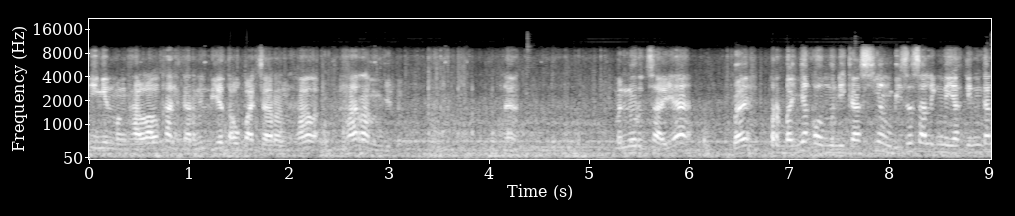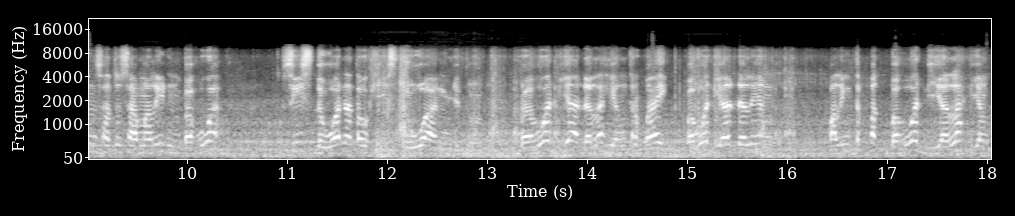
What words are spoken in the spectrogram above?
ingin menghalalkan karena dia tahu pacaran hal, haram gitu. Nah, menurut saya perbanyak komunikasi yang bisa saling meyakinkan satu sama lain bahwa she's the one atau he's the one gitu. Bahwa dia adalah yang terbaik, bahwa dia adalah yang paling tepat, bahwa dialah yang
